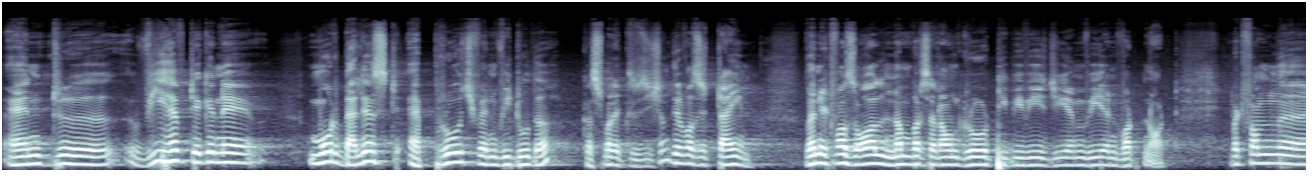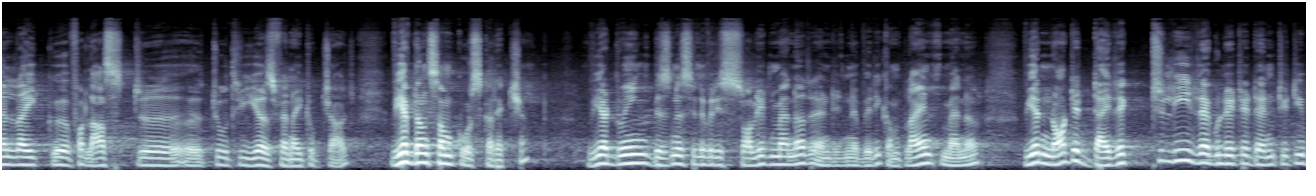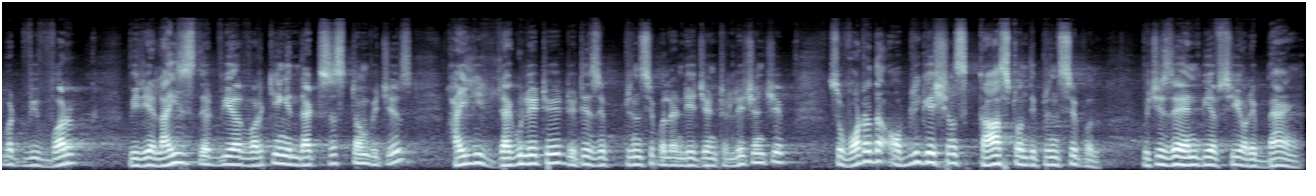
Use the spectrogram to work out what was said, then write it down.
And uh, we have taken a more balanced approach when we do the customer acquisition. There was a time when it was all numbers around growth, TPV, GMV, and whatnot. But from uh, like uh, for last uh, two, three years when I took charge, we have done some course correction. We are doing business in a very solid manner and in a very compliant manner. We are not a directly regulated entity, but we work, we realize that we are working in that system which is highly regulated. It is a principal and agent relationship. So what are the obligations cast on the principal, which is a NBFC or a bank?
